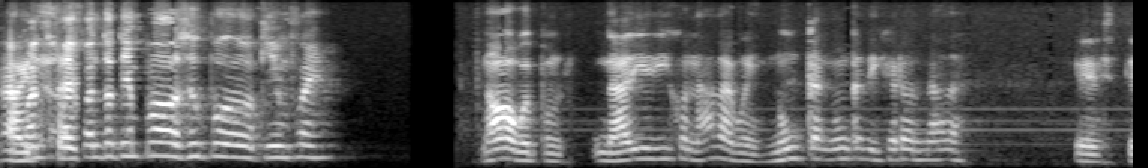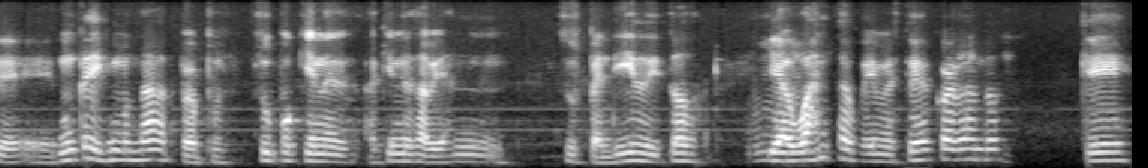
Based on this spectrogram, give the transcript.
¿A cuánto tiempo supo quién fue? No, güey, pues nadie dijo nada, güey. Nunca, nunca dijeron nada. Este, nunca dijimos nada, pero pues supo quiénes, a quienes habían suspendido y todo. Y aguanta, güey, me estoy acordando que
